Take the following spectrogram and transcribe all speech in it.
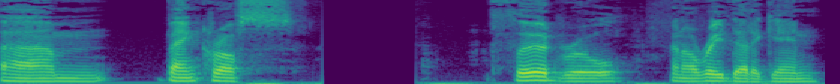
um, Bancroft's third rule, and I'll read that again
